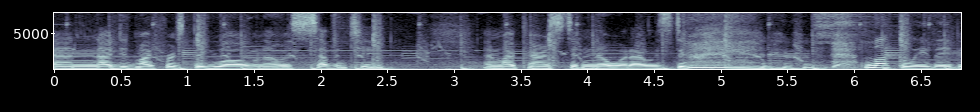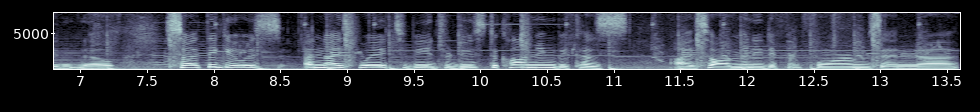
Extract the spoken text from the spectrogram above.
And I did my first big wall when I was 17 and my parents didn't know what I was doing. Luckily, they didn't know. So I think it was a nice way to be introduced to climbing because I saw many different forms and uh,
